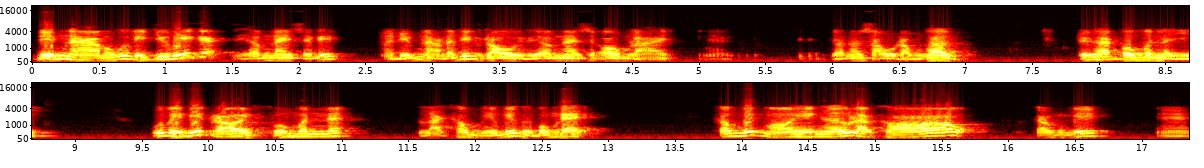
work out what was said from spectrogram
Điểm nào mà quý vị chưa biết á, thì hôm nay sẽ biết. Mà điểm nào đã biết rồi thì hôm nay sẽ ôn lại à, cho nó sâu rộng hơn. Trước hết vô minh là gì? Quý vị biết rồi vô minh á là không hiểu biết về bốn đế. Không biết mọi hiện hữu là khổ. Không biết à,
